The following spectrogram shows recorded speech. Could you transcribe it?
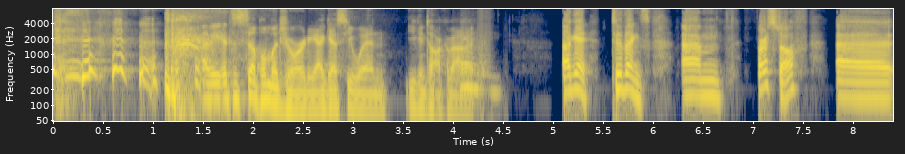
I mean, it's a simple majority. I guess you win. You can talk about it. Okay, two things. Um, first off, uh,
